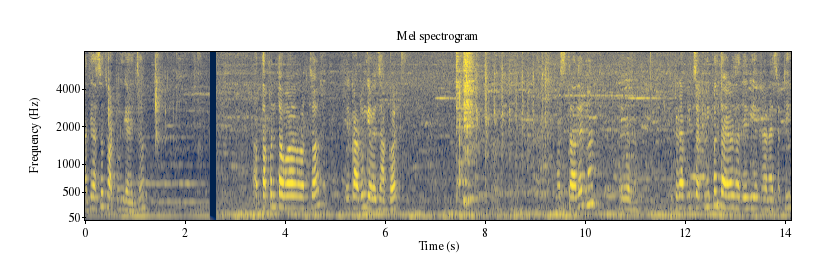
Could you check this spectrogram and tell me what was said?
आधी असंच वाटून घ्यायचं. आता आपण तवावरचा हे काढून घेऊया झाकण. मस्त आले ना? हे बघा. इकडे आपली चटणी पण तयार झालेली आहे खाण्यासाठी.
